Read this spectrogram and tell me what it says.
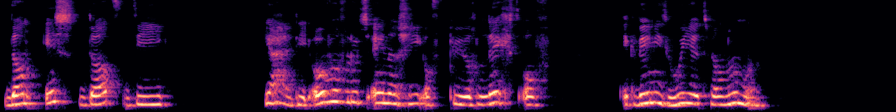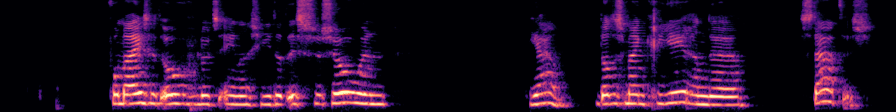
dan is dat die ja, die overvloedsenergie of puur licht of ik weet niet hoe je het wil noemen. Voor mij is het overvloedsenergie, dat is zo een, ja, dat is mijn creërende status.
